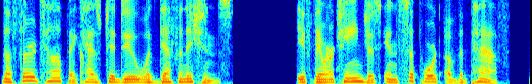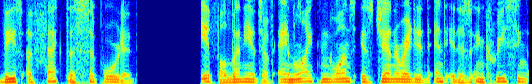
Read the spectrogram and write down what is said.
The third topic has to do with definitions. If there are changes in support of the path, these affect the supported. If a lineage of enlightened ones is generated and it is increasing,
